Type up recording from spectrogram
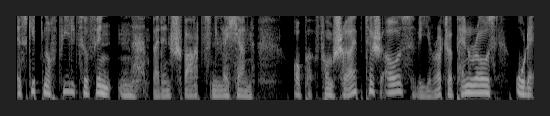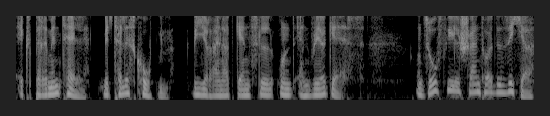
Es gibt noch viel zu finden bei den schwarzen Löchern ob vom Schreibtisch aus wie Roger Penrose oder experimentell mit Teleskopen wie Reinhard Genzel und Andrea Gass. Und so viel scheint heute sicher.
